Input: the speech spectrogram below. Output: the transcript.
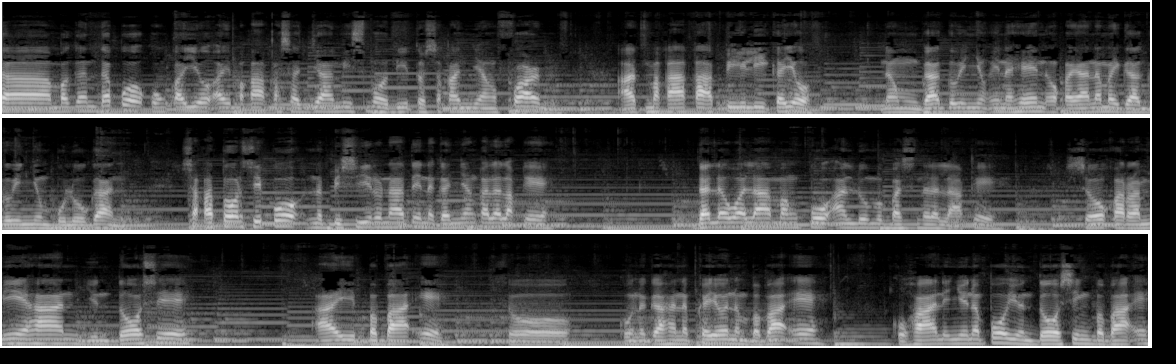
ah, maganda po kung kayo ay makakasadya mismo dito sa kanyang farm at makakapili kayo ng gagawin yung inahin o kaya na may gagawin yung bulugan. Sa 14 po na natin na ganyang kalalaki, dalawa lamang po ang lumabas na lalaki. So karamihan, yung 12 ay babae. So kung naghahanap kayo ng babae, kuhanin nyo na po yung dosing babae.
